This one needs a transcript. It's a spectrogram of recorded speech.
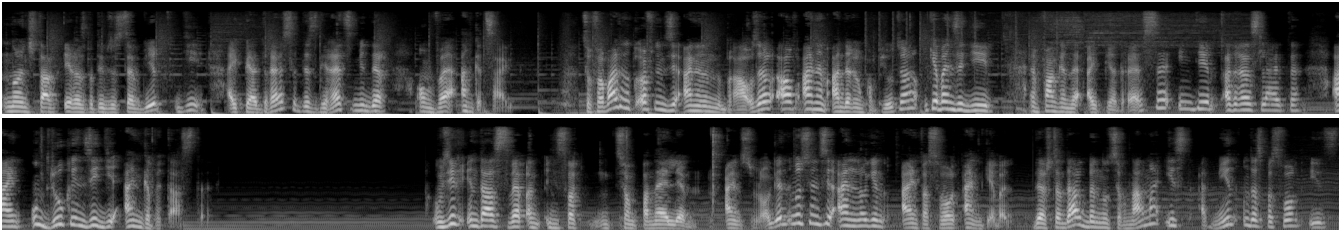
neuen Start Ihres Betriebssystems wird die IP-Adresse des Geräts mit der OMW angezeigt. Zur Verwaltung öffnen Sie einen Browser auf einem anderen Computer, geben Sie die empfangene IP-Adresse in die Adressleiste ein und drücken Sie die Eingabetaste. Um sich in das Webadministration-Panel einzuloggen, müssen Sie ein Login ein Passwort eingeben. Der Standardbenutzername ist Admin und das Passwort ist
